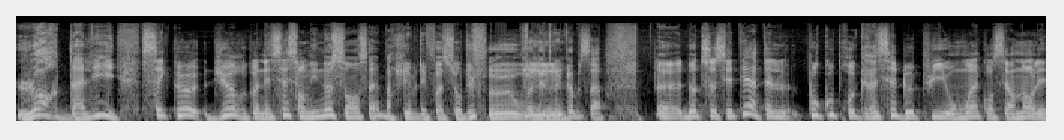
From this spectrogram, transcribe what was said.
l'ordalie, c'est que Dieu reconnaissait son innocence. Hein, marcher des fois sur du feu ou des Mhm. trucs comme ça. Euh, notre société a-t-elle beaucoup progressé depuis, au moins concernant les,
